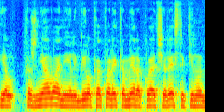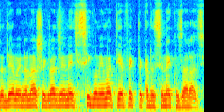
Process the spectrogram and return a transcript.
jer kažnjavanje ili bilo kakva neka mera koja će restriktivno da deluje na naše građane neće sigurno imati efekta kada se neko zarazi.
